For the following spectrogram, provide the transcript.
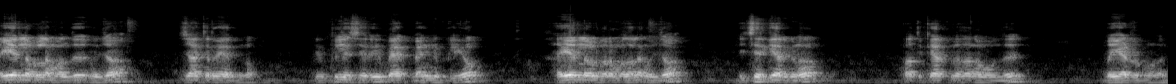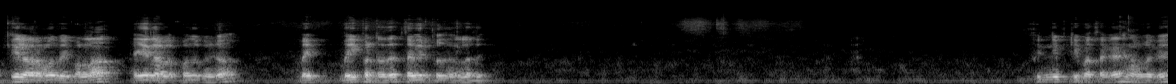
ஹையர் லெவலில் நம்ம வந்து கொஞ்சம் ஜாக்கிரதையாக இருக்கணும். நிஃப்டிலையும் சரி பேங்க் பேங்க் நிஃப்டிலையும் ஹையர் லெவல் வரும்போதெல்லாம் கொஞ்சம் எச்சரிக்கையாக இருக்கணும். பார்த்து கேர்ஃபுல்லாக தான் நம்ம வந்து பை ஆர்டர் பண்ணணும். கீழே வரும்போது பை பண்ணலாம். ஹையர் லெவலில் போது கொஞ்சம் பை பை பண்ணுறதை தவிர்ப்பது நல்லது. ஃபின் நிஃப்டி பார்த்தாக்க நம்மளுக்கு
